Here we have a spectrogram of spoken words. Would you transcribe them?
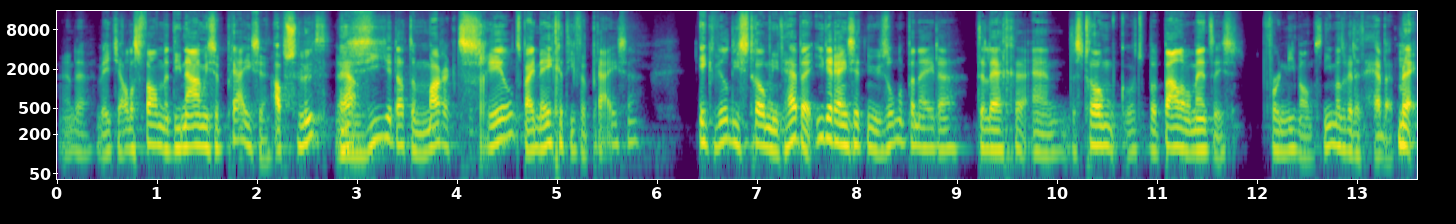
en daar weet je alles van, met dynamische prijzen. Absoluut. Dan ja. zie je dat de markt schreeuwt bij negatieve prijzen. Ik wil die stroom niet hebben. Iedereen zit nu zonnepanelen te leggen. En de stroom op bepaalde momenten is voor niemand. Niemand wil het hebben. Nee.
